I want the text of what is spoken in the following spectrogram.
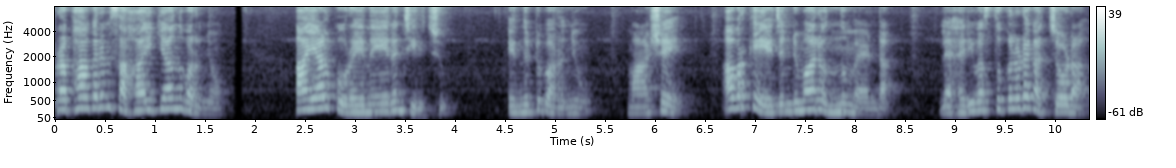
പ്രഭാകരൻ സഹായിക്കാമെന്ന് പറഞ്ഞോ? അയാൾ കുറേ നേരം ചിരിച്ചു. എന്നിട്ട് പറഞ്ഞു മാഷേ അവർക്ക് ഏജന്റുമാരൊന്നും വേണ്ട. ലഹരി വസ്തുക്കളുടെ കച്ചോടാ.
